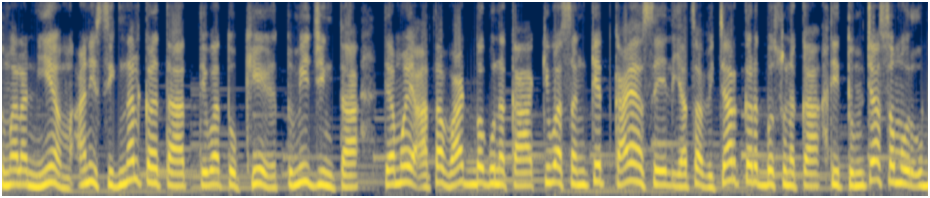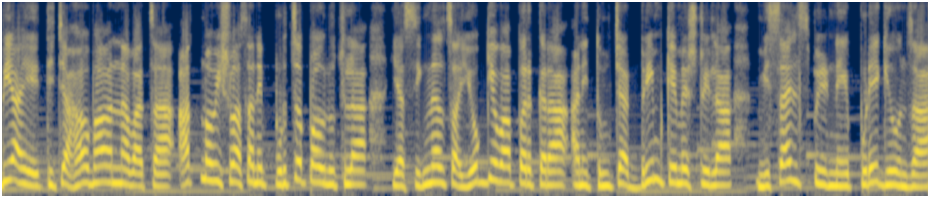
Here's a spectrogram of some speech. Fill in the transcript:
तुम्हाला नियम आणि सिग्नल कळतात तेव्हा तो खेळ तुम्ही जिंकता. त्यामुळे आता वाट बघू नका किंवा संकेत काय असेल याचा विचार करत बसू नका. ती तुमच्यासमोर उभी आहे तिच्या हावभावांना वाचा आत्मविश्वासाने पुढचं पाऊल उचला या सिग्नलचा योग्य वापर करा आणि तुमच्या ड्रीम केमिस्ट्रीला मिसाईल स्पीडने पुढे घेऊन जा.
